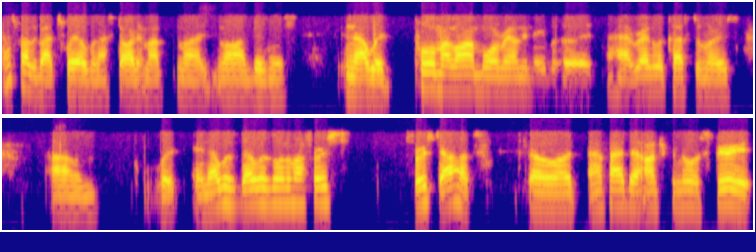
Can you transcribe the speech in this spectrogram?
I was probably about 12 when I started my my lawn business, and I would pull my lawnmower around the neighborhood. I had regular customers, um, with, and that was that was one of my first first jobs. So uh, I've had that entrepreneurial spirit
